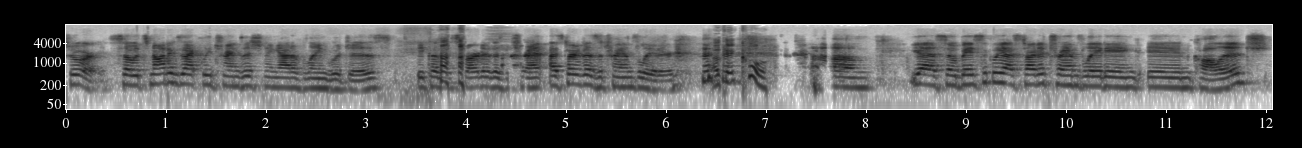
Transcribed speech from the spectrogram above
Sure. So it's not exactly transitioning out of languages because I started as a tra- I started as a translator. okay, cool. um, yeah, so basically, I started translating in college,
